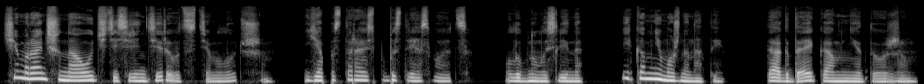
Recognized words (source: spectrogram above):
Чем раньше научитесь ориентироваться, тем лучше. Я постараюсь побыстрее освоиться, улыбнулась Лина. И ко мне можно на ты. Тогда и ко мне тоже.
